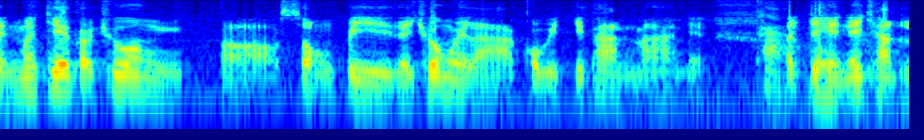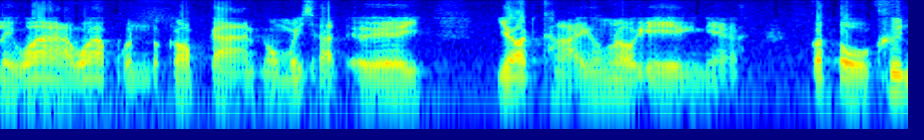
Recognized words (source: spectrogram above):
น เมื่อเทียบกับช่วงเอ่อสองปีในช่วงเวลาโควิดที่ผ่านมาเนี่ยค่ะเราจะเห็นได้ชัดเลยว่าว่าผลประกอบการของบริษัทเอ่ยยอดขายของเราเองเนี่ย ก็โตขึ้น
